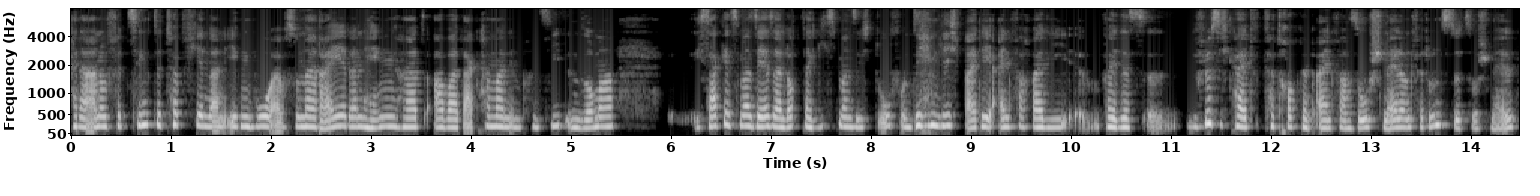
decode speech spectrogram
keine Ahnung, verzinkte Töpfchen dann irgendwo auf so einer Reihe dann hängen hat. Aber da kann man im Prinzip im Sommer, ich sag jetzt mal sehr salopp, da gießt man sich doof und dämlich, weil die einfach, weil die, weil das, äh, die Flüssigkeit vertrocknet einfach so schnell und verdunstet so schnell,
